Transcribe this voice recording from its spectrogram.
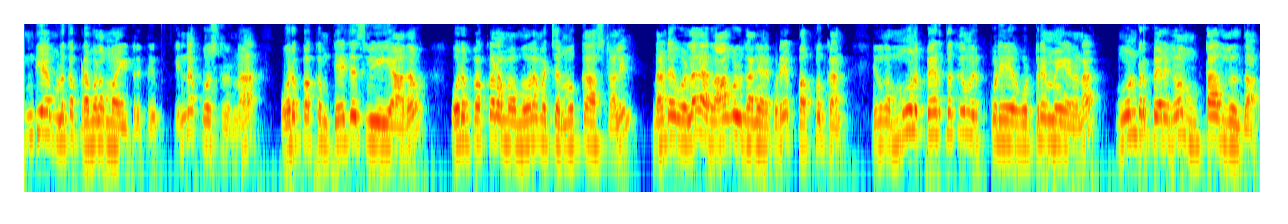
இந்தியா முழுக்க பிரபலமாயிட்டு இருக்கு. என்ன போஸ்டர்னா ஒரு பக்கம் தேஜஸ்வி யாதவ் ஒரு பக்கம் நம்ம முதலமைச்சர் மு க ஸ்டாலின் நடுவுல ராகுல் காந்தி எனக்கூடிய பப்புகான். இவங்க மூணு பேர்த்துக்கும் இருக்கக்கூடிய ஒற்றுமை என்னன்னா மூன்று பேர்களும் முட்டாள்கள் தான்.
